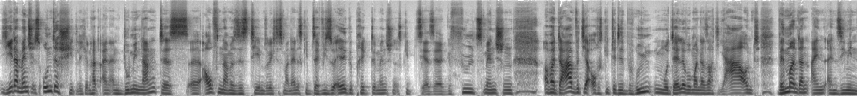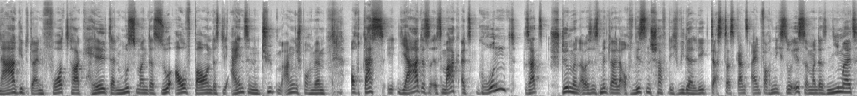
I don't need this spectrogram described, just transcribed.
jeder Mensch ist unterschiedlich und hat ein, ein dominantes äh, Aufnahmesystem, so wie ich das mal nenne. Es gibt sehr visuell geprägte Menschen, es gibt sehr, sehr Gefühlsmenschen. Aber da wird ja auch, es gibt ja diese berühmten Modelle, wo man da sagt, ja, und wenn man dann ein, ein Seminar gibt oder einen Vortrag hält, dann muss man das so aufbauen, dass die einzelnen Typen angesprochen werden. Auch das, ja, das, es mag als Grundsatz stimmen, aber es ist mittlerweile auch wissenschaftlich widerlegt, dass das ganz einfach nicht so ist und man das niemals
